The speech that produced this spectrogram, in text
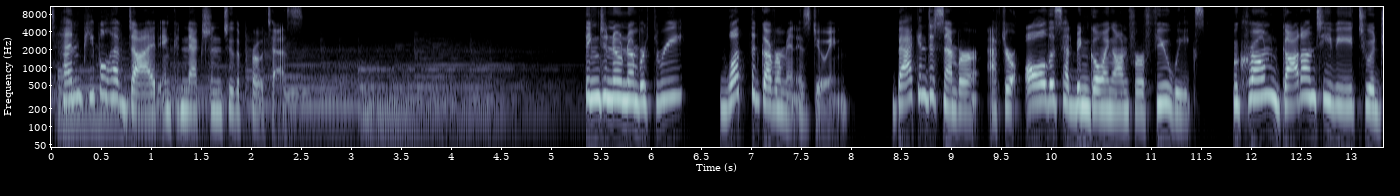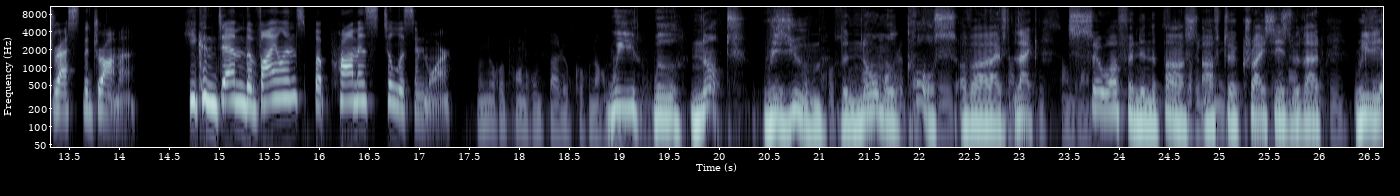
10 people have died in connection to the protests. Thing to know number three what the government is doing. Back in December, after all this had been going on for a few weeks, Macron got on TV to address the drama. He condemned the violence but promised to listen more. We will not resume the normal course of our lives, like so often in the past after crises, without really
